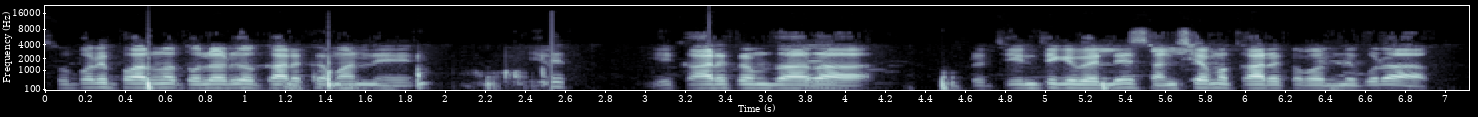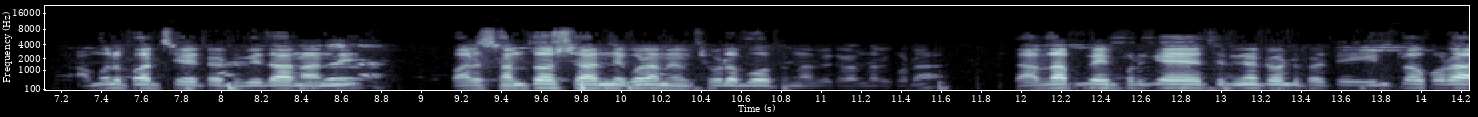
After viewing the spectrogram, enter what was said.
సుపరిపాలన తొలడుగు కార్యక్రమాన్ని ఈ కార్యక్రమం ద్వారా ప్రతి ఇంటికి వెళ్ళి సంక్షేమ కార్యక్రమాన్ని కూడా అమలు పరిచేటువంటి విధానాన్ని వారి సంతోషాన్ని కూడా మేము చూడబోతున్నాం ఇక్కడ అందరూ కూడా. దాదాపుగా ఇప్పటికే తిరిగినటువంటి ప్రతి ఇంట్లో కూడా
